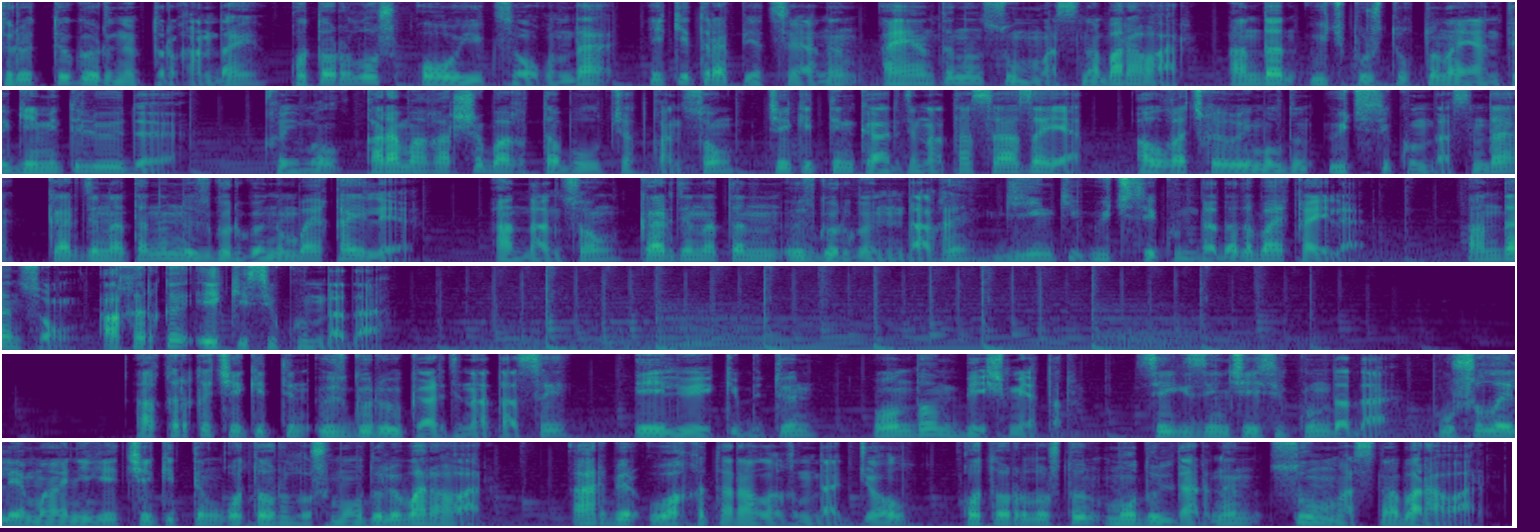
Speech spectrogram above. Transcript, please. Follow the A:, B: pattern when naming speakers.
A: сүрөттө көрүнүп тургандай которулуш оx огунда эки трапециянын аянтынын суммасына барабар. Андан үч бурчтуктун аянты кемитилүүдө. Кыймыл карама каршы багытта болуп жаткан соң чекиттин координатасы азаят. Алгачкы кыймылдын үч секундасында координатанын өзгөргөнүн байкайлы. Андан соң координатанын өзгөргөнүн дагы кийинки үч секундада да байкайлы. Андан соң акыркы эки секундада акыркы чекиттин өзгөрүү координатасы элүү эки бүтүн ондон беш метр. Сегизинчи секундада ушул эле мааниге чекиттин которулуш модулу барабар. Ар бир убакыт аралыгында жол которулуштун модулдарынын суммасына барабар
